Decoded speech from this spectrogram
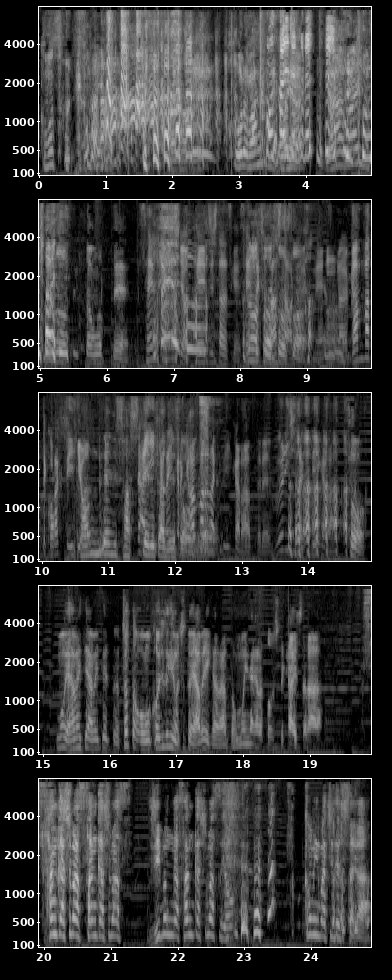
この人来ないで。これマジで。来ないでくれってやばいんだぞと思って。選択肢を提示したんですけど、選択肢を出したわけですねそう。頑張ってこなくていいよ。完全に察してる感じです頑張らなくていいからってね。無理しなくていいから。そう。もうやめてやめてって、ちょっと、個人的にもちょっとやべえかなと思いながらそうして返したら、参加します参加します自分が参加しますよツッコミ待ちでしたが、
